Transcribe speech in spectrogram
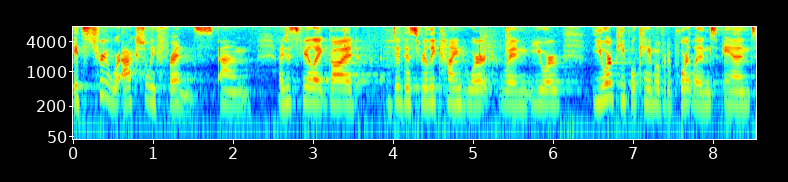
it's true, we're actually friends. Um, I just feel like God did this really kind work when your, your people came over to Portland, and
